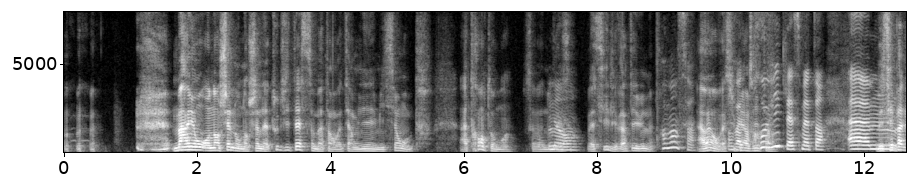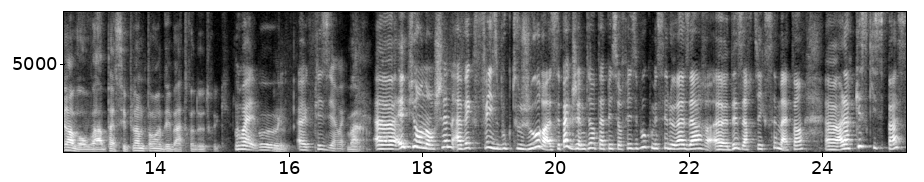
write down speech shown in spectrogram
Marion, on enchaîne, on enchaîne à toute vitesse ce matin. On va terminer l'émission à 30 au moins. Ça va nous Non. Bah si, il est 21. Comment ça? Ah ouais, on va On super va vite. trop hein. vite là ce matin. Euh, Mais c'est pas grave, on va passer plein de temps à débattre de trucs. Ouais, oui, oui, oui, Mm. avec plaisir, ouais. Voilà. Euh, et puis on enchaîne avec Facebook toujours. C'est pas que j'aime bien taper sur Facebook, mais c'est le hasard euh, des articles ce matin. Euh, alors qu'est-ce qui se passe?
